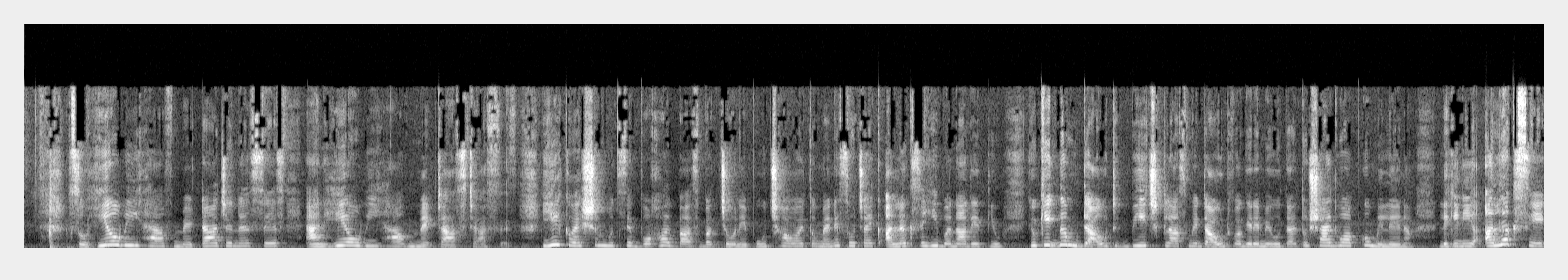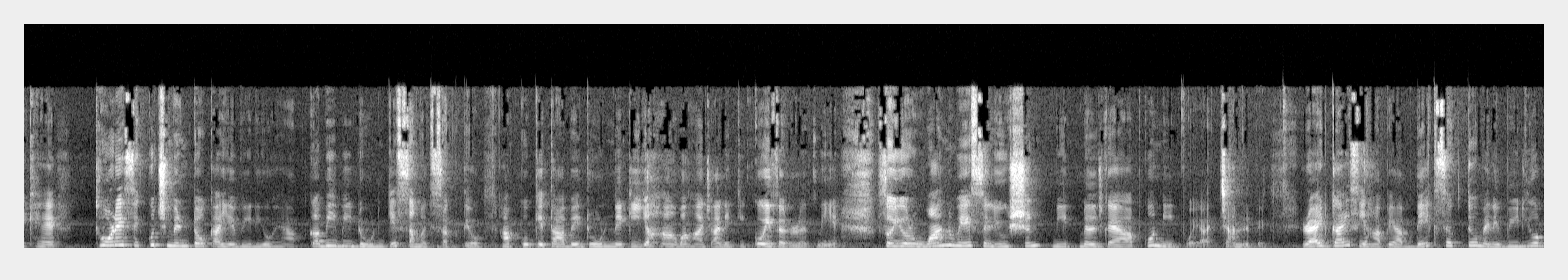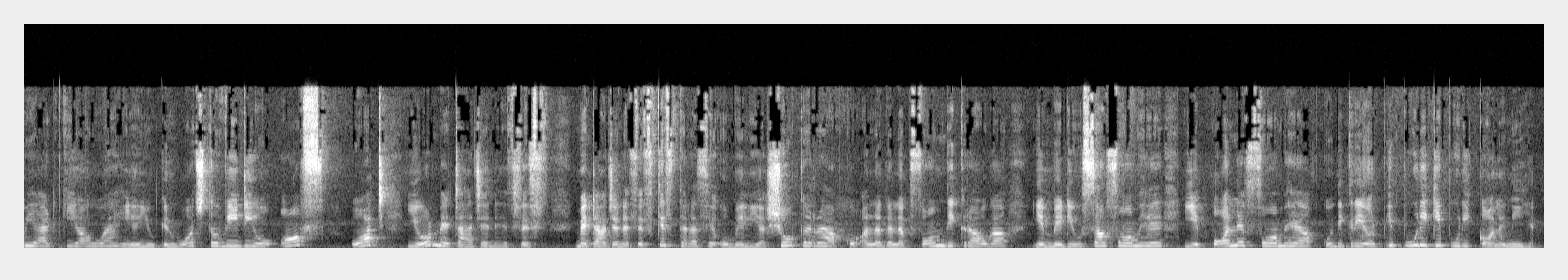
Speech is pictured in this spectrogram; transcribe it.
So here we have metagenesis and here we have metastasis. ये क्वेश्चन मुझसे बहुत बार बच्चों ने पूछा हुआ है तो मैंने सोचा एक अलग से ही बना देती हूँ, क्योंकि एकदम डाउट बीच क्लास में डाउट वगैरह में होता है तो शायद वो आपको मिले ना लेकिन ये अलग से एक है थोड़े से कुछ मिनटों का ये वीडियो है, आप कभी भी ढूंढ के समझ सकते हो। आपको किताबें ढूँढने की, यहाँ वहाँ जाने की कोई ज़रूरत नहीं है। So your one way solution NEET मिल गया आपको नीट बोया चैनल पे। राइट गाइस यहाँ पे आप देख सकते हो, मैंने वीडियो भी ऐड किया हुआ है। Here you can watch the video of what your metagenesis metagenesis किस तरह से ओबेलिया शो कर रहा है। आपको अलग अलग फॉर्म दिख रहा होगा। ये मेड्यूसा फॉर्म है, ये पॉलिप फॉर्म है आपको दिख रही है और ये पूरी की पूरी कॉलोनी है।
